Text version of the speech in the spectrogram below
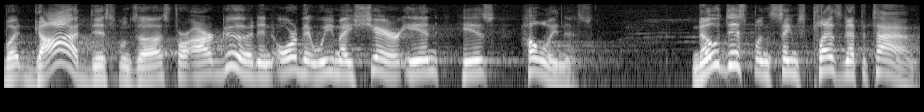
but God disciplines us for our good in order that we may share in His holiness. No discipline seems pleasant at the time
